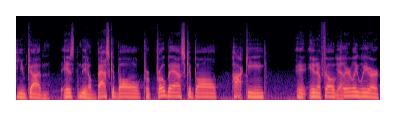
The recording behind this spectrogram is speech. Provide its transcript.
you've got is you know basketball, pro, pro basketball, hockey, NFL. Yeah. Clearly, we are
